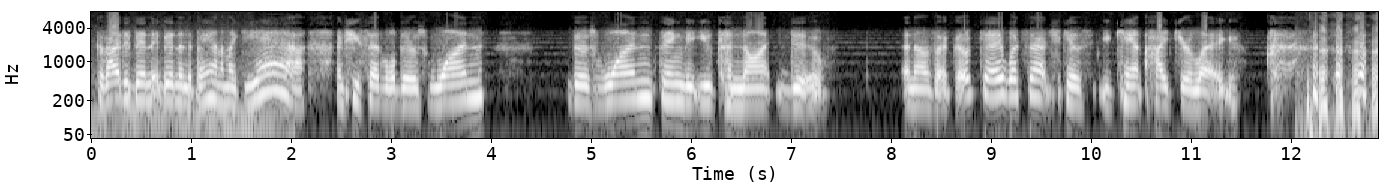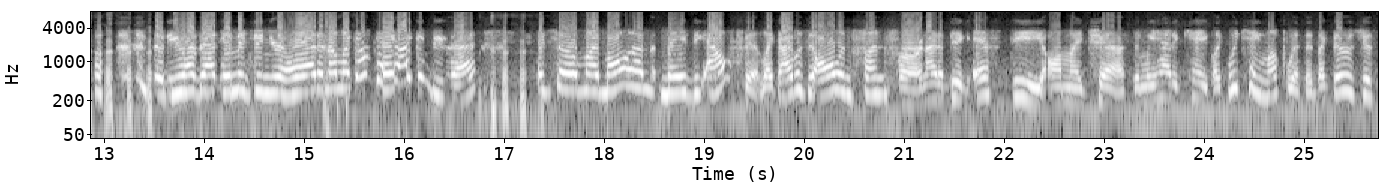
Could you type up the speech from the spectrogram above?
Because I had been been in the band. I'm like, "Yeah," and she said, "Well, there's one there's one thing that you cannot do," and I was like, "Okay, what's that?" She goes, "You can't hike your leg." so do you have that image in your head? And I'm like, okay, I can do that. and so my mom made the outfit. Like I was all in fun fur, and I had a big SD on my chest, and we had a cape. Like we came up with it. Like there was just,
